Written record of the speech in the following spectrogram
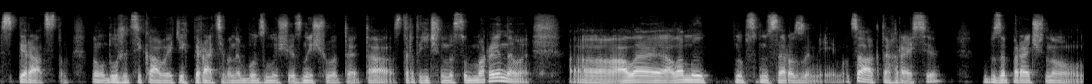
з піратством. Ну дуже цікаво, яких піратів вони будуть знищу- знищувати та стратегічними субмаринами. Е, Але але ми ну, все розуміємо. Це акт агресії. Беззаперечно,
